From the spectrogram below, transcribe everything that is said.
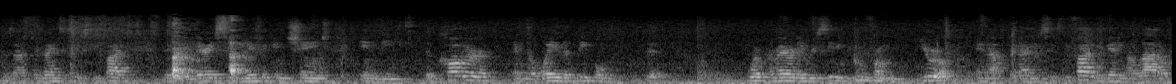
Because after 1965, there's a very significant change in the, the color and the way the people, that we're primarily receiving people from Europe. And after 1965, we're getting a lot of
